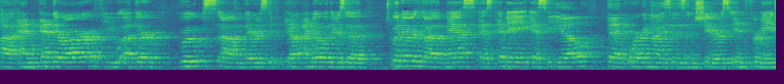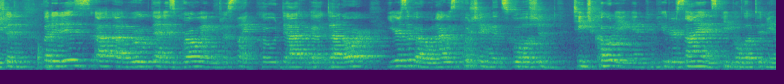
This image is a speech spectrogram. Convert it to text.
Uh, and, and there are a few other groups. Um, there's, uh, I know there's a Twitter, uh, Mass, M-A-S-E-L, that organizes and shares information. But it is a, a group that is growing, just like code.org. Years ago, when I pushing that schools should teach coding and computer science, people looked at me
